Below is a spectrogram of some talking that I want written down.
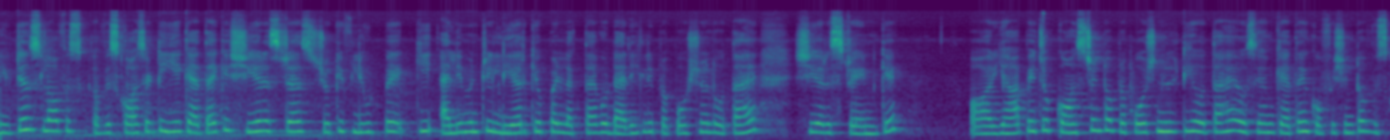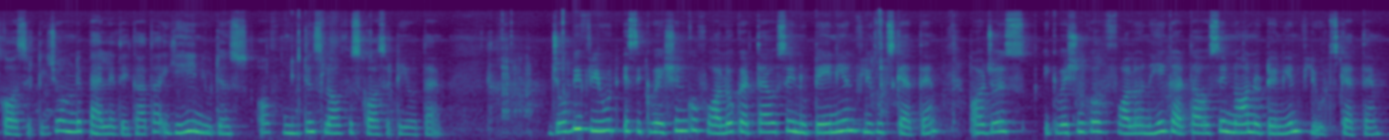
Newton's law of viscosity ये कहता है कि शेयर स्ट्रेस जो कि फ्लूड पे, की एलिमेंट्री लेयर के ऊपर लगता है, वो डायरेक्टली प्रोपोर्शनल होता है शेयर स्ट्रेन के। और यहाँ पे जो कांस्टेंट ऑफ़ प्रोपोर्शनलिटी होता है, उसे हम कहते हैं कोफिशेंट ऑफ़ विस्कोसिटी जो हमने पहले देखा था। यही Newton's of Newton's law of viscosity होता है। जो भी फ्लूड इस इक्वेशन को फॉलो करता है, उसे न्यूटेनियन फ्लूड्स कहते हैं। और जो इस इक्वेशन को फॉलो नहीं करता, उसे नॉन न्यूटेनियन फ्लूड्स कहते हैं।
